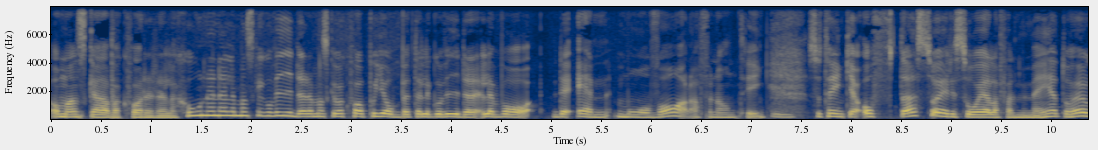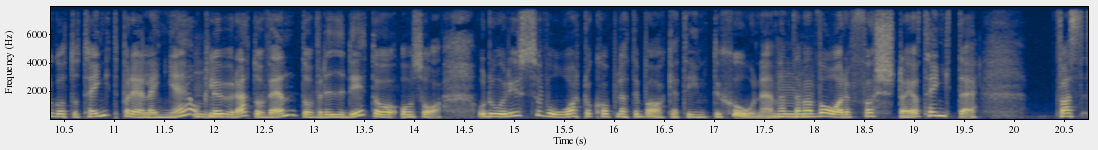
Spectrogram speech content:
om man ska vara kvar i relationen eller man ska gå vidare, man ska vara kvar på jobbet eller gå vidare eller vad det än må vara för någonting. Mm. Så tänker jag ofta så är det så i alla fall med mig att då har jag gått och tänkt på det länge och mm. klurat och vänt och vridit och, och så. Och då är det ju svårt att koppla tillbaka till intuitionen. Vänta, mm. vad var det första jag tänkte? Fast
